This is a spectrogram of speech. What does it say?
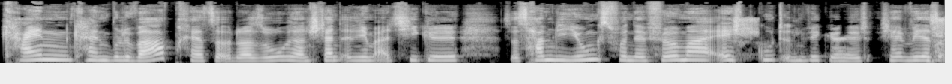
kein, kein Boulevardpresse oder so. Dann stand in dem Artikel, das haben die Jungs von der Firma echt gut entwickelt. Ich habe wieder so,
